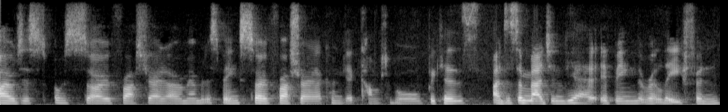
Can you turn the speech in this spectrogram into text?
I was just I was so frustrated. I remember just being so frustrated I couldn't get comfortable because I just imagined, yeah, it being the relief and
